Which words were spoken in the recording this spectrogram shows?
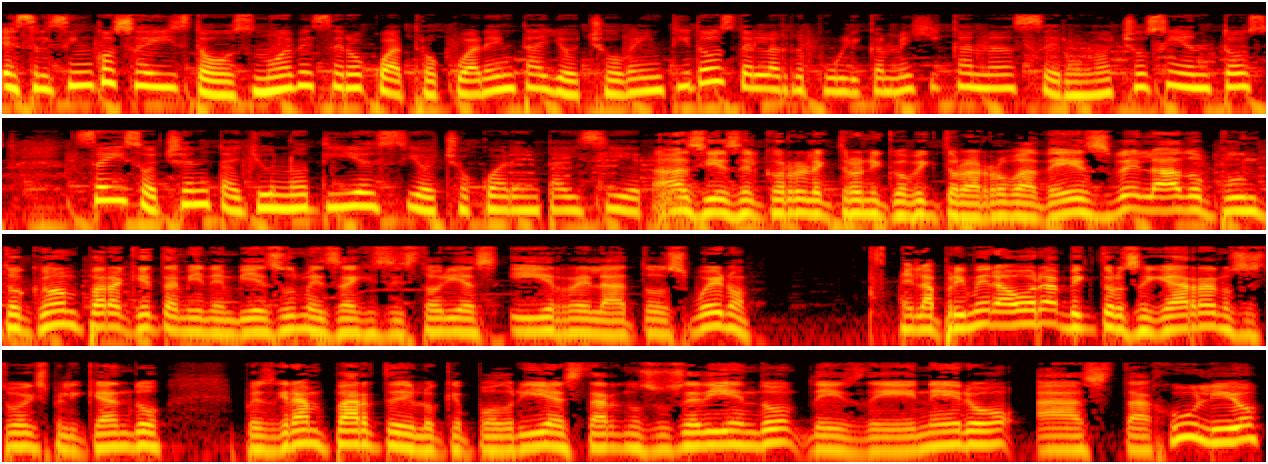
Es el 562-904-4822 de la República Mexicana, 01800-681-1847. Así es, el correo electrónico víctor arroba desvelado.com para que también envíen sus mensajes, historias y relatos. Bueno, en la primera hora, Víctor Segarra nos estuvo explicando pues gran parte de lo que podría estarnos sucediendo desde enero hasta julio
